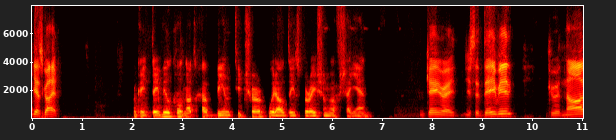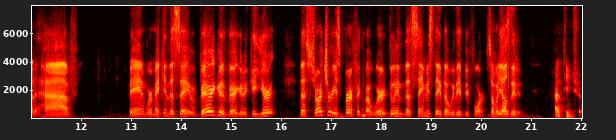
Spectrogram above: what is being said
Yes, go ahead. Okay, David could not have been teacher without the inspiration of Cheyenne. Okay, right. You said David could not have been. We're making the same. Very good, very good. Okay, you're the structure is perfect, but we're doing the same mistake that we did before. Somebody else did it. A teacher.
